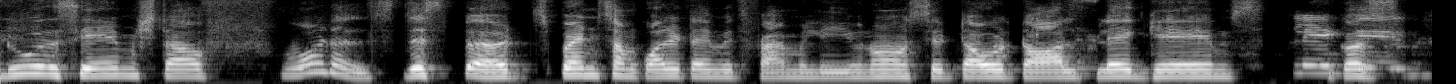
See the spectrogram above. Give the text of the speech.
Do the same stuff. What else? Just uh, spend some quality time with family. You know, sit out, all play games. play Because games.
